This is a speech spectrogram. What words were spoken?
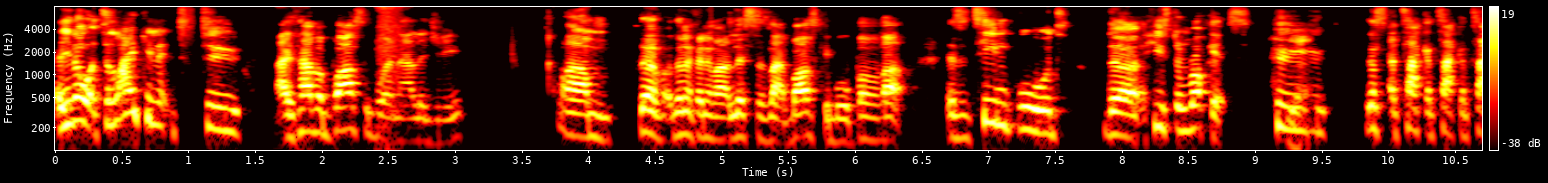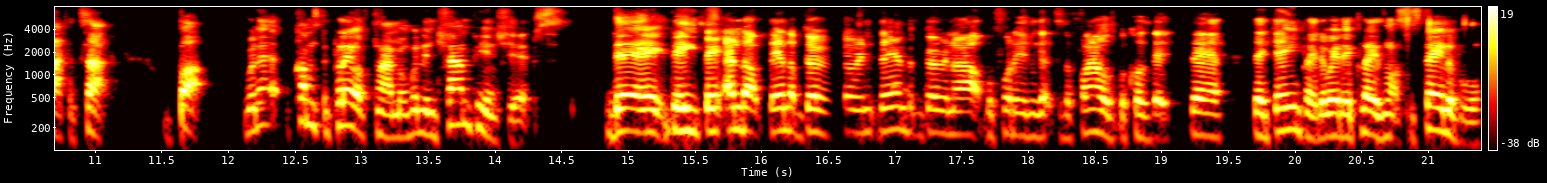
And you know what? To liken it to I have a basketball analogy. Um, I don't know if- I don't know if any of our listeners like basketball, but there's a team called the Houston Rockets who Yeah. just attack, attack, attack, attack. But when it comes to playoff time and winning championships, they they they end up they end up going they end up going out before they even get to the finals because they, their their gameplay, the way they play, is not sustainable.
